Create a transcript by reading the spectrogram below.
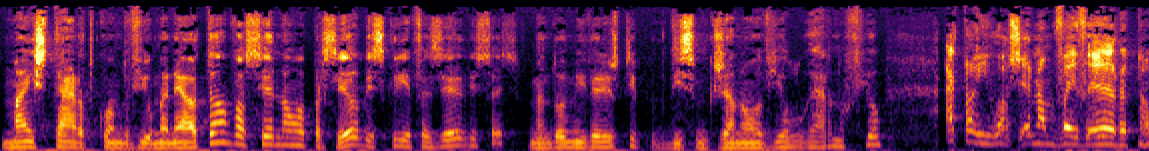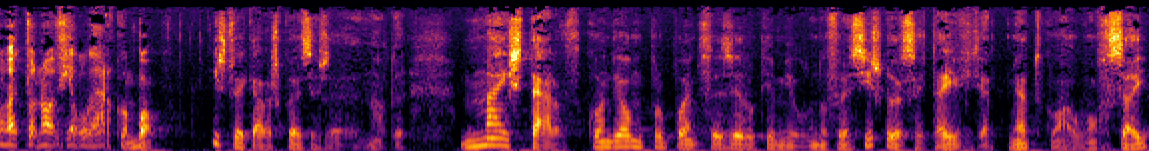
Mais tarde, quando vi o Manel, então você não apareceu, disse que queria fazer, disse, mandou-me ver este tipo, disse-me que já não havia lugar no filme. Então, e você não me veio ver, então, então não havia lugar. Bom, isto foi aquelas coisas eh, na altura. Mais tarde, quando ele me propõe de fazer o Camilo no Francisco, eu aceitei, evidentemente, com algum receio,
